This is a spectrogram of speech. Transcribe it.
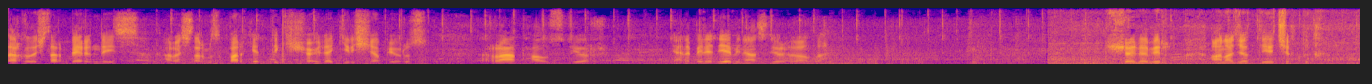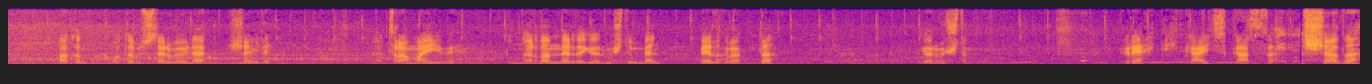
Evet arkadaşlar Berin'deyiz. Araçlarımızı park ettik. Şöyle giriş yapıyoruz. Rathaus diyor. Yani belediye binası diyor herhalde. Şöyle bir ana caddeye çıktık. Bakın otobüsler böyle şeyli e, tramvay gibi. Bunlardan nerede görmüştüm ben? Belgrad'da görmüştüm. Gerechtigkeitsgasse. Aşağıda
